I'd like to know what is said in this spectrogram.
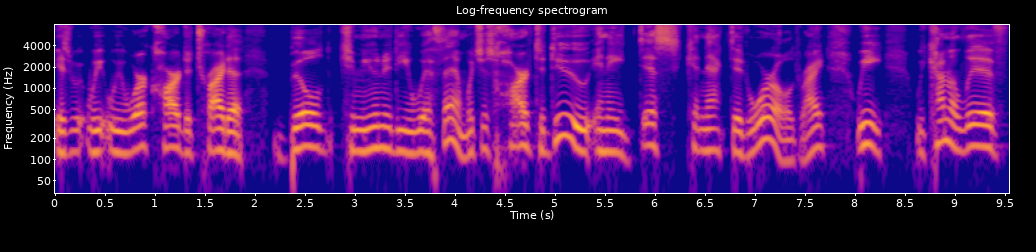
is we, we work hard to try to build community with them which is hard to do in a disconnected world right we we kind of live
